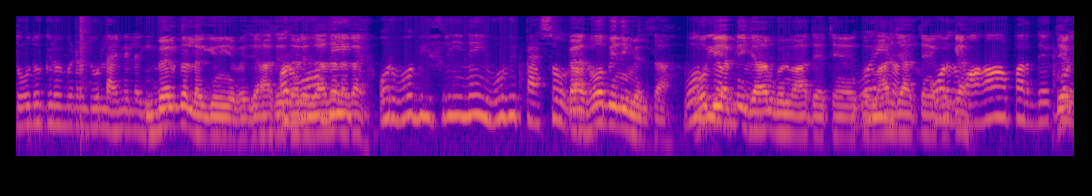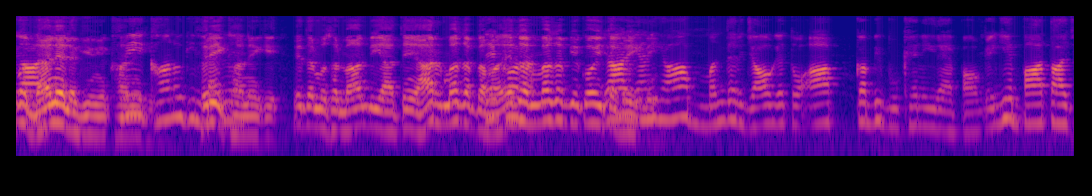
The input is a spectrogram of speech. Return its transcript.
दो दो किलोमीटर दूर लाइने लगी बिल्कुल लगी हुई है वजह और वो भी और वो भी फ्री नहीं वो भी पैसों का वो भी नहीं मिलता। वो वो भी अपनी- जान गुनवा देते हैं तो मर जाते हैं और तो वहाँ पर देखो, देखो यार लगी हुई हैं खाने की। खानों की फ्री खाने की। इधर मुसलमान भी आते हैं हर मज़हब का इधर मज़हब की कोई यार यानी नहीं। आप मंदिर जाओगे तो आप कभी भूखे नहीं रह पाओगे। ये बात आज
